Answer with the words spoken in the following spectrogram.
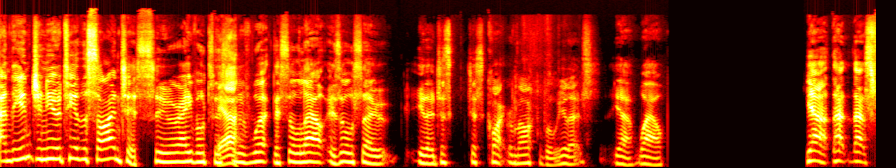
and the ingenuity of the scientists who are able to Yeah. sort of work this all out is also, you know, just just quite remarkable. You know, it's, yeah, wow. Yeah, that that's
